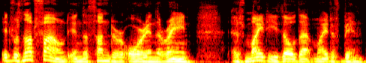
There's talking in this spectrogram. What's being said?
It was not found in the thunder or in the rain, as mighty though that might have been.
